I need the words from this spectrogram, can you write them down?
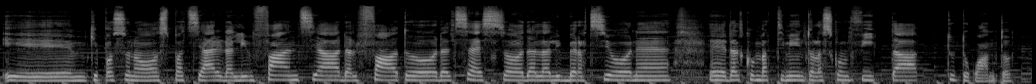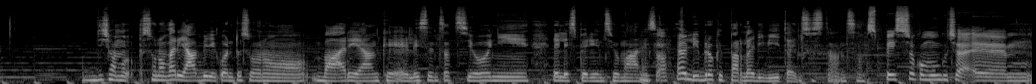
e, che possono spaziare dall'infanzia, dal fato, dal sesso, dalla liberazione, eh, dal combattimento, alla sconfitta, tutto quanto. Diciamo sono variabili quanto sono varie anche le sensazioni e le esperienze umane. Esatto. È un libro che parla di vita in sostanza. Spesso comunque, cioè, ehm,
